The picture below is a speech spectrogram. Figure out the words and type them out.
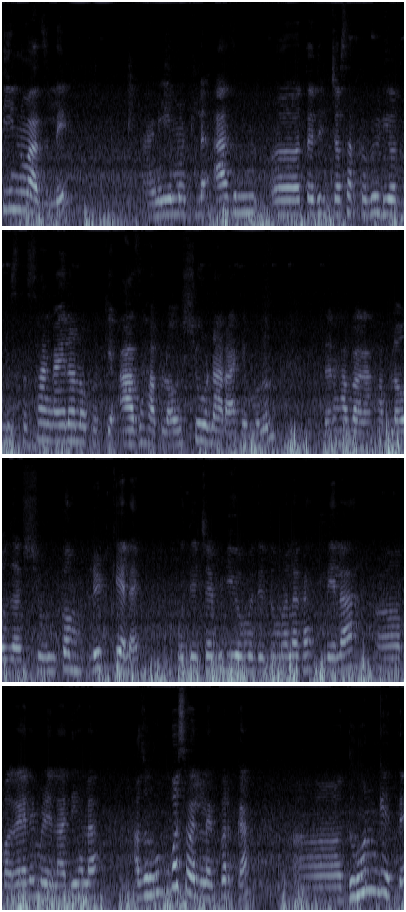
तीन वाजले आणि म्हटलं आज तर त्यांच्यासारखं व्हिडिओत नुसतं सांगायला नको की आज हा ब्लाऊज शिवणार आहे म्हणून. तर हा बघा हा ब्लाऊज आज शिवून कंप्लीट आहे उद्याच्या व्हिडिओमध्ये तुम्हाला घातलेला बघायला मिळेल. आधी ह्याला अजून हुक बसवायला नाहीत बरं का. धुवून घेते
